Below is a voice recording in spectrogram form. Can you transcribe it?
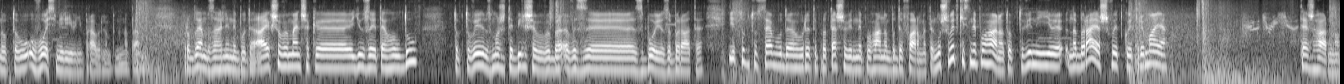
Тобто у восьмій рівні, правильно, напевно. Проблем взагалі не буде. А якщо ви менше юзаєте голду, тобто ви зможете більше з, е, з бою забирати. І тобто це буде говорити про те, що він непогано буде фармити. Ну, швидкість непогано, тобто він її набирає швидко і тримає. Теж гарно.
